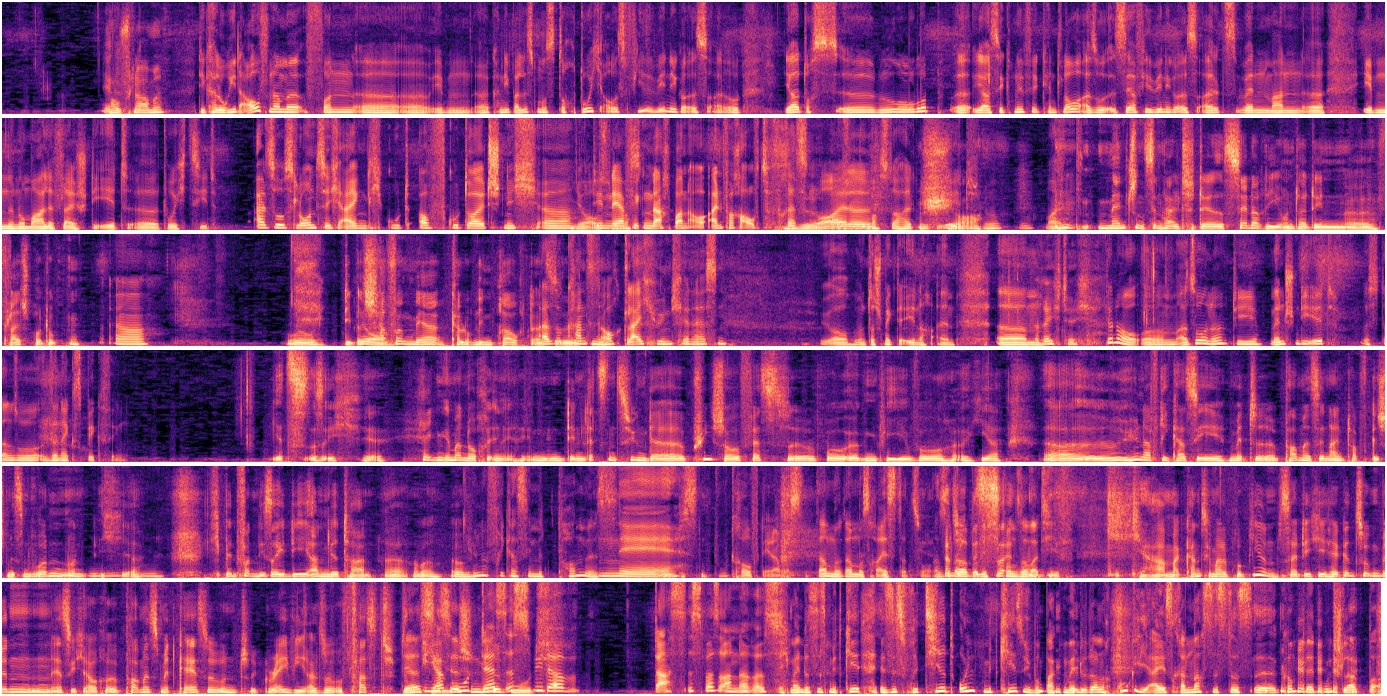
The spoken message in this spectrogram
Aufnahme die Kalorienaufnahme von äh, äh, eben äh, Kannibalismus doch durchaus viel weniger ist, also, ja doch äh, äh, ja significant lower, also sehr viel weniger ist, als wenn man äh, eben eine normale Fleischdiät durchzieht. Also es lohnt sich eigentlich gut auf gut Deutsch nicht, ja, den nervigen Nachbarn auch einfach aufzufressen. Ja, weil also du machst da halt Diät. Ja. Ne? Menschen sind halt der Sellerie unter den Fleischprodukten. Ja die Beschaffung ja. mehr Kalorien braucht. also du kannst ja. auch gleich Hühnchen essen. Ja, und das schmeckt ja eh nach allem. Ähm, Richtig. Genau, ähm, also ne, die Menschendiät ist dann so the next big thing. jetzt, also ich äh, hänge immer noch in, in, den letzten Zügen der Pre-Show fest, äh, wo irgendwie, wo äh, hier äh, Hühnerfrikassee mit äh, Pommes in einen Topf geschmissen wurden und ich, äh, ich bin von dieser Idee angetan. aber ähm, Hühnerfrikassee mit Pommes? Nee. Wie bist denn du drauf? Nee, da muss, da, da muss Reis dazu. Also, also da bin ich konservativ. Ja, man kann es ja mal probieren. Seit ich hierher gezogen bin, esse ich auch Pommes mit Käse und Gravy, also fast. Das ja, ist ja gut, schon wieder das gut. ist wieder das ist was anderes. Ich meine, das ist mit Käse, es ist frittiert und mit Käse überbacken. Wenn du da noch Googly-Eis ranmachst, ist das äh, komplett unschlagbar.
